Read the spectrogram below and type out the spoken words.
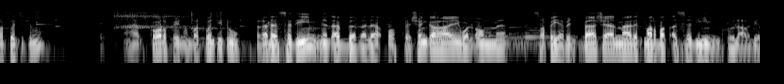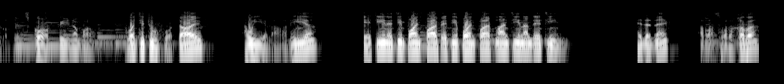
number 22 I have score filly number 22 غلا السديم من الأب غلاء أوف شنغهاي والأم صفية بنت باشا المالك مربط السديم الخيول العربية الأصيلة. score filly number 22 for type هوية العربية. 18 18.5 18.5 19 and 18 head and neck الرأس والرقبة.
